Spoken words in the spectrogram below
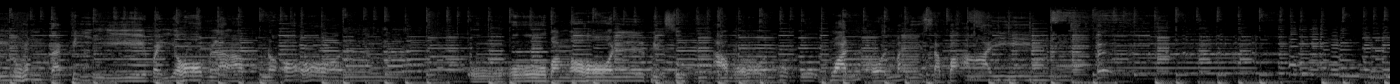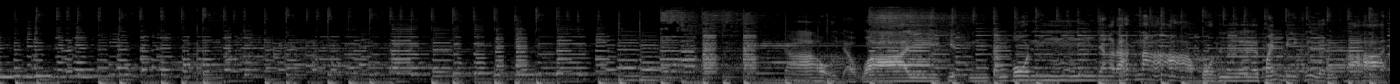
ังนุ่นแต่พี่ไปยอมหลับนอน โอ้โอ้บังออนพิสุทธิ์อาวรณ์ผู้ควันอ่อนไม่สบายเจ้าอย่าวายคิดกังบนยังรักหน้าบนไม่มีเคลื่อนขาย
